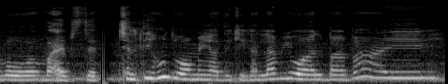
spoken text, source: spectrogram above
वो वाइब्स चलती हूँ दुआ में याद रखिएगा। Love you all bye bye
